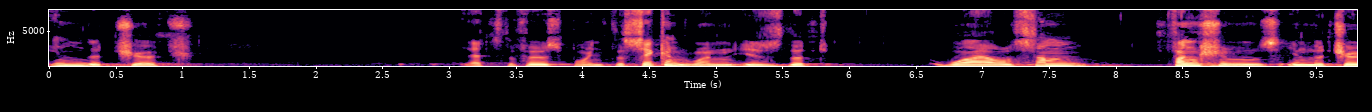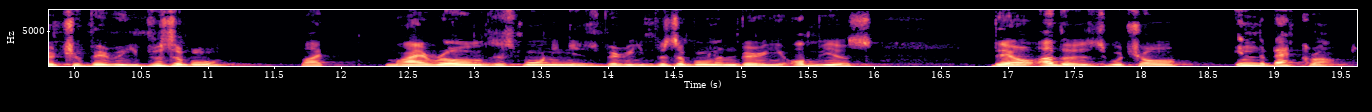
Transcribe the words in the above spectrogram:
in the church. That's the first point. The second one is that while some functions in the church are very visible, like my role this morning is very visible and very obvious, there are others which are in the background.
